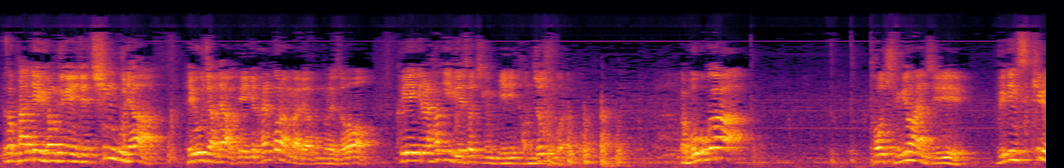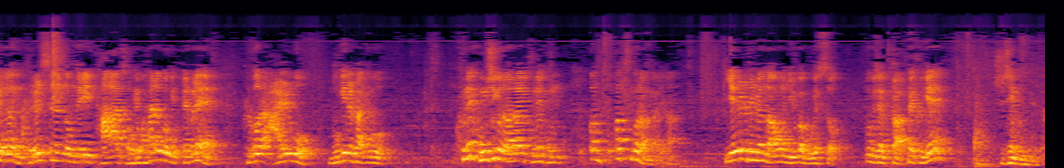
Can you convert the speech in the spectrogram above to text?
그래서 관계 유형 중에 이제 친구냐 배우자냐 그 얘기를 할 거란 말이야 본문에서 그 얘기를 하기 위해서 지금 미리 던져준 거라고. 그러니까 뭐가 더 중요한지 reading skill은 글을 쓰는 놈들이 다 적용하는 거기 때문에 그걸 알고 무기를 가지고 글의 공식을 알아야 글의 공 똑같- 똑같은 거란 말이야. 예를 들면 나오는 이유가 뭐겠어? 또 그제 그 앞에 그게 주제문이니까.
